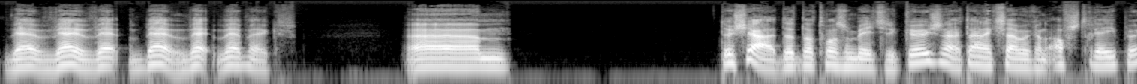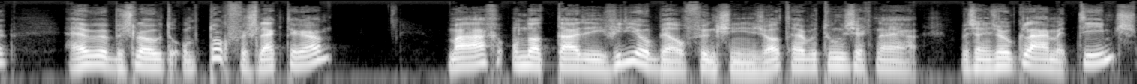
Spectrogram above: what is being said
Web, Web- WebEx. Ehm, dus ja, dat, dat was een beetje de keuze. Nou, uiteindelijk zijn we gaan afstrepen. Hebben we besloten om toch voor Slack te gaan. Maar omdat daar die videobelfunctie in zat, hebben we toen gezegd, nou ja, we zijn zo klaar met Teams.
